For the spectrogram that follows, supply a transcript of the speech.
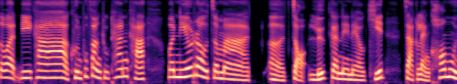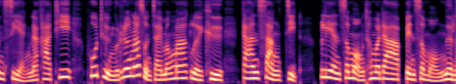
สวัสดีค่ะ คุณผู้ฟังทุกท่านคะวันนี้เราจะมาเจาะลึกกันในแนวคิด จากแหล่งข้อมูลเสียงนะคะ ที่พูดถึงเรื่องน่าสนใจมาก ๆ เลยคือ การสั่งจิต เปลี่ยนสมองธรรมดาเป็นสมองเงิน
